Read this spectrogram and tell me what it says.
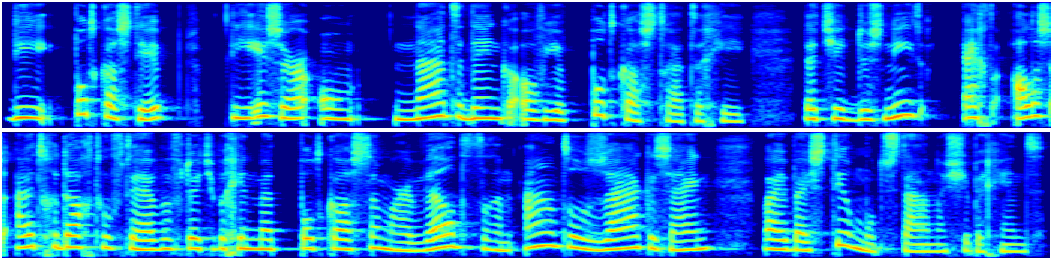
Die podcasttip die is er om na te denken over je podcaststrategie. Dat je dus niet echt alles uitgedacht hoeft te hebben voordat je begint met podcasten, maar wel dat er een aantal zaken zijn waar je bij stil moet staan als je begint.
